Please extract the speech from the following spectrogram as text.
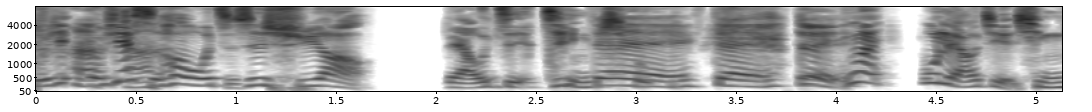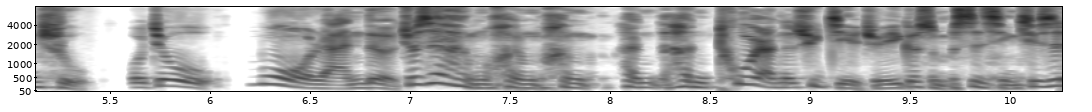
有些有些时候我只是需要了解清楚，对对对，因为不了解清楚。我就漠然的，就是很很很很很突然的去解决一个什么事情，其实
